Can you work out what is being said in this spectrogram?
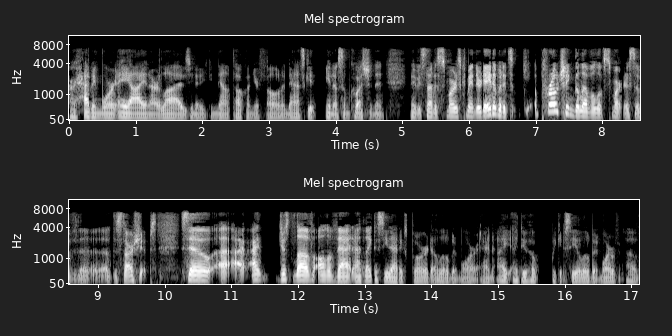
are having more AI in our lives. You know, you can now talk on your phone and ask it, you know, some question, and maybe it's not as smart as Commander Data, but it's approaching the level of smartness of the of the starships. So uh, I, I, just love all of that. I'd like to see that explored a little bit more, and I, I do hope we get to see a little bit more of, of,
